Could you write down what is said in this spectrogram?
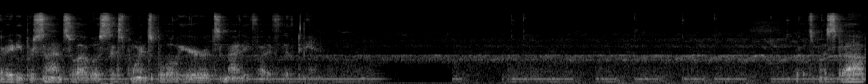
eighty percent. So I was six points below here. It's ninety five fifty. That's my stop.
